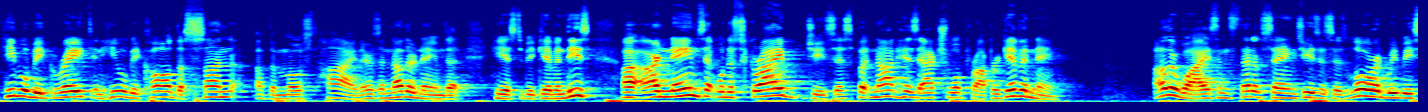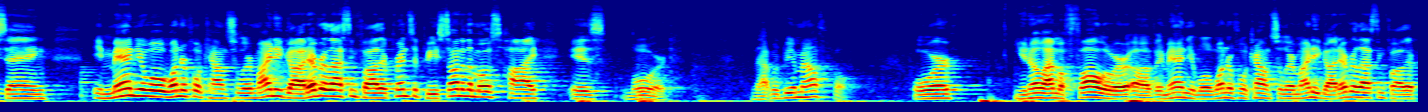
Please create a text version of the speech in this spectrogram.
He will be great and he will be called the Son of the Most High. There's another name that he is to be given. These uh, are names that will describe Jesus, but not his actual proper given name. Otherwise, instead of saying Jesus is Lord, we'd be saying, Emmanuel, wonderful counselor, mighty God, everlasting Father, Prince of Peace, Son of the Most High is Lord. That would be a mouthful. Or you know, I'm a follower of Emmanuel, wonderful counselor, mighty God, everlasting Father,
